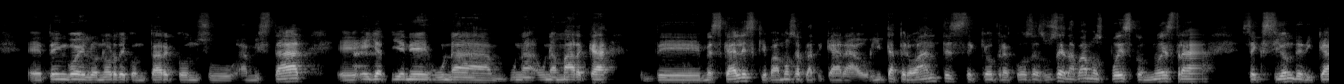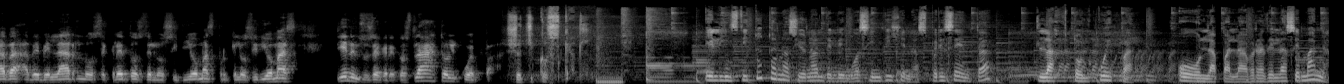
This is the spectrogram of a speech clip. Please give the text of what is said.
tengo el honor de contar con su amistad. ella tiene una, una, una marca de mezcales que vamos a platicar ahorita, pero antes de que otra cosa suceda, vamos pues con nuestra sección dedicada a develar los secretos de los idiomas, porque los idiomas tienen sus secretos. Tlachtolcuepa. El Instituto Nacional de Lenguas Indígenas presenta Tlachtolcuepa, o la palabra de la semana.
